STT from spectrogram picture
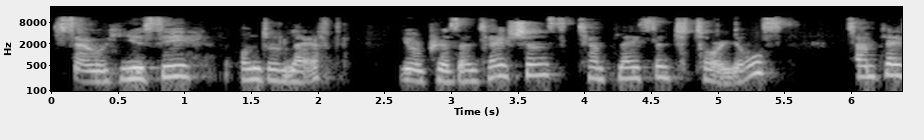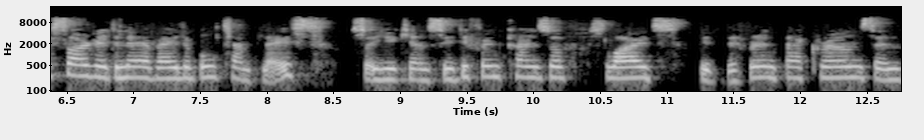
So you see on the left your presentations, templates and tutorials. Templates are readily available templates so you can see different kinds of slides with different backgrounds and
